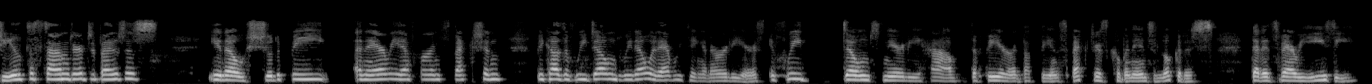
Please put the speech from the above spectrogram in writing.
Síolta standard about it? You know, should it be an area for inspection? Because if we don't, we know it everything in early years. If we don't nearly have the fear that the inspectors coming in to look at it, that it's very easy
